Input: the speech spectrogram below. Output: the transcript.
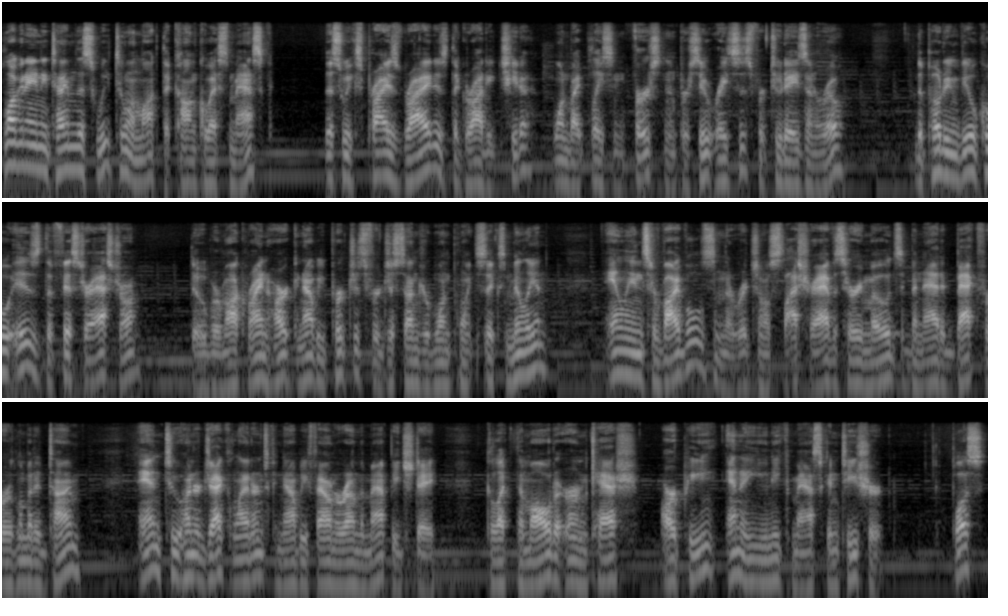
Log in any time this week to unlock the Conquest Mask. This week's prized ride is the Grotti Cheetah, won by placing first in pursuit races for two days in a row. The podium vehicle is the Pfister Astron. The Ubermacht Rhinehart can now be purchased for just under 1.6 million. Alien Survivals and the original slasher adversary modes have been added back for a limited time, and 200 jack-o'-lanterns can now be found around the map each day. Collect them all to earn cash, RP, and a unique mask and t-shirt. Plus,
